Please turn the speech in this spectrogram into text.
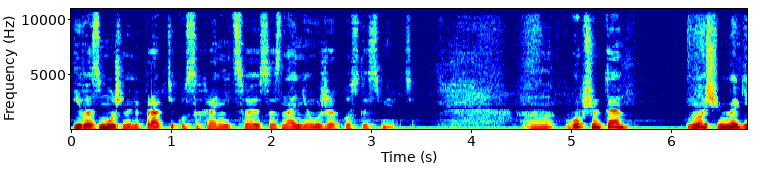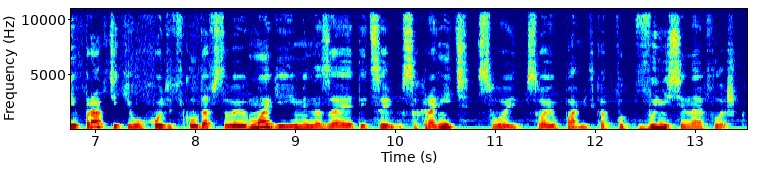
и возможно ли практику сохранить свое сознание уже после смерти? Э, в общем-то, ну, очень многие практики уходят в колдовство и в магию именно за этой целью, сохранить свой, свою память, как вот вынесенная флешка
